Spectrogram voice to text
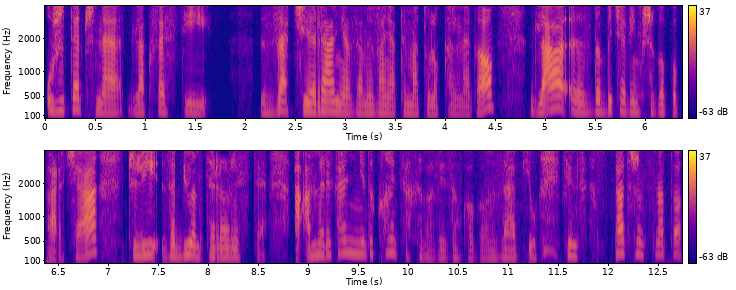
użyteczne dla kwestii zacierania, zamywania tematu lokalnego dla zdobycia większego poparcia, czyli zabiłem terrorystę. A Amerykanie nie do końca chyba wiedzą, kogo on zabił. Więc patrząc na to,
